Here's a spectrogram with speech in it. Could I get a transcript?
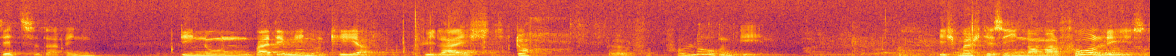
Sätze darin, die nun bei dem Hin und Her vielleicht doch äh, verloren gehen. Ich möchte sie Ihnen nochmal vorlesen.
